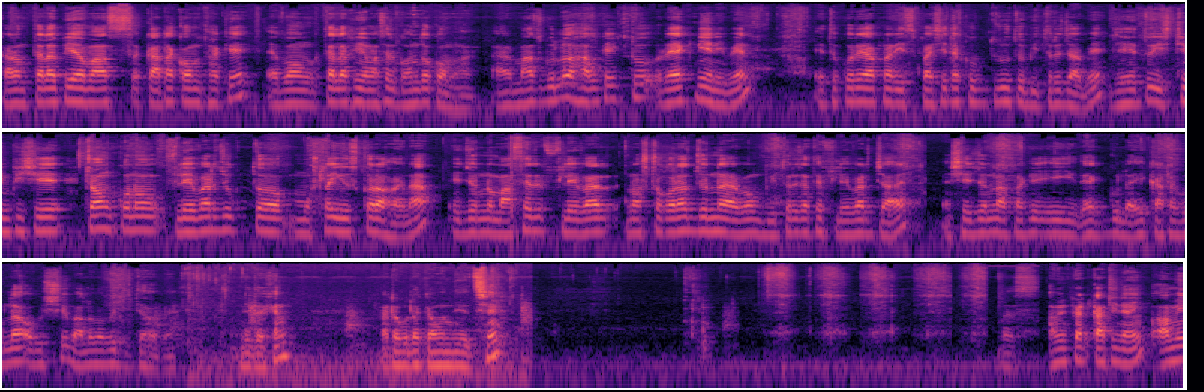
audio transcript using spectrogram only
কারণ তেলাপিয়া মাছ কাটা কম থাকে এবং তেলাপিয়া মাছের গন্ধ কম হয়। আর মাছগুলো হালকা একটু র্যাক নিয়ে নেবেন, এতে করে আপনার স্পাইসিটা খুব দ্রুত ভিতরে যাবে। যেহেতু স্টিম ফিশে স্ট্রং কোনো ফ্লেভারযুক্ত মশলা ইউজ করা হয় না এই জন্য মাছের ফ্লেভার নষ্ট করার জন্য এবং ভিতরে যাতে ফ্লেভার যায়, সেই জন্য আপনাকে এই র্যাকগুলো এই কাঁটাগুলো অবশ্যই ভালোভাবে দিতে হবে। দেখেন কাঁটাগুলো কেমন দিয়েছে? ব্যাস, আমি ফ্যাট কাটি নাই। আমি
